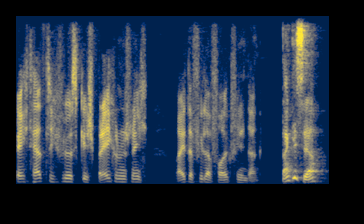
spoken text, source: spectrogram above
recht herzlich fürs Gespräch und wünsche euch weiter viel Erfolg. Vielen Dank. Danke sehr.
